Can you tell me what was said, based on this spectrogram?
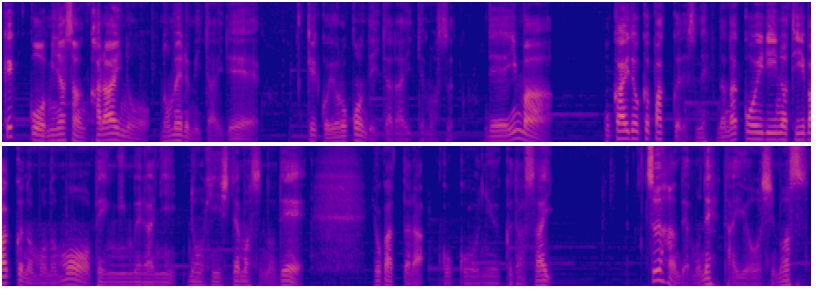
結構皆さん辛いの飲めるみたいで、結構喜んでいただいてます。で、今、お買い得パックですね。7個入りのティーバッグのものもペンギン村に納品してますので、よかったらご購入ください。通販でもね、対応します。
